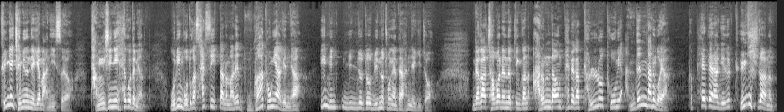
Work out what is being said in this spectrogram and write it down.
굉장히 재미있는 얘기가 많이 있어요. 당신이 해고되면 우리 모두가 살 수 있다는 말에 누가 동의하겠냐? 이게 민, 민주도 민노총회한테 한 얘기죠. 내가 저번에 느낀 건 아름다운 패배가 별로 도움이 안 된다는 거야. 그 패배하기를 되게 싫어하는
